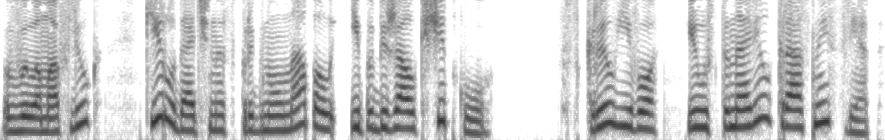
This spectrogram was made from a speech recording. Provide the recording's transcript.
Выломав люк, Кир удачно спрыгнул на пол и побежал к щитку. Вскрыл его и установил красный свет.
